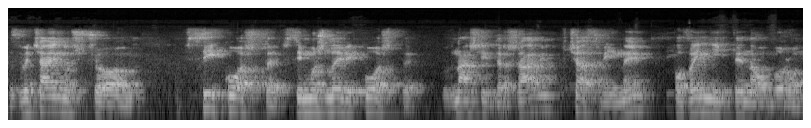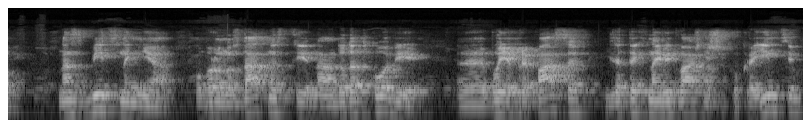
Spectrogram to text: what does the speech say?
Звичайно, що всі кошти, всі можливі кошти в нашій державі в час війни повинні йти на оборону, на зміцнення обороноздатності, на додаткові е, боєприпаси для тих найвідважніших українців,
